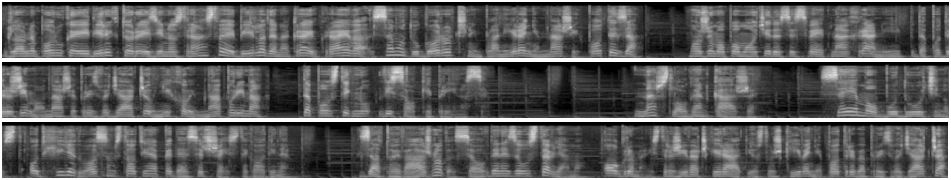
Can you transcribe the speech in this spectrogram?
Glavna poruka i direktora iz inostranstva je bila da na kraju krajeva samo dugoročnim planiranjem naših poteza možemo pomoći da se svet nahrani i da podržimo naše proizvođače u njihovim naporima da postignu visoke prinose. Naš slogan kaže Sejemo budućnost od 1856. godine. Zato je važno da se ovde ne zaustavljamo. Ogroman istraživački rad i osluškivanje potreba proizvođača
